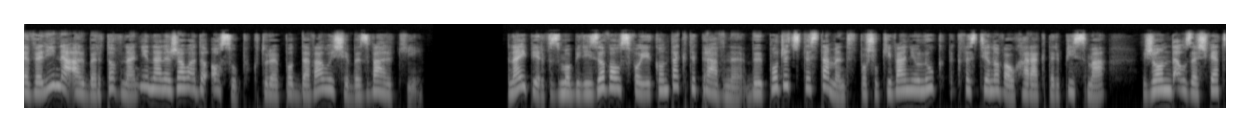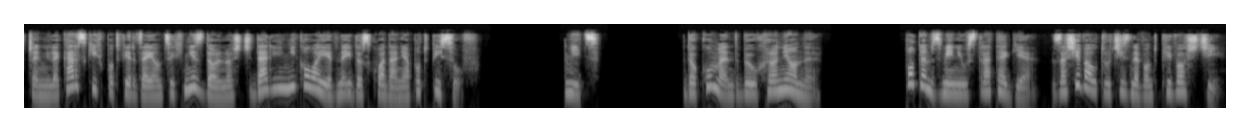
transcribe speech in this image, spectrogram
Ewelina Albertowna nie należała do osób, które poddawały się bez walki. Najpierw zmobilizował swoje kontakty prawne, by pożyć testament w poszukiwaniu luk, kwestionował charakter pisma, żądał zaświadczeń lekarskich potwierdzających niezdolność Darii Nikołajewnej do składania podpisów. Nic. Dokument był chroniony. Potem zmienił strategię, zasiewał truciznę wątpliwości,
